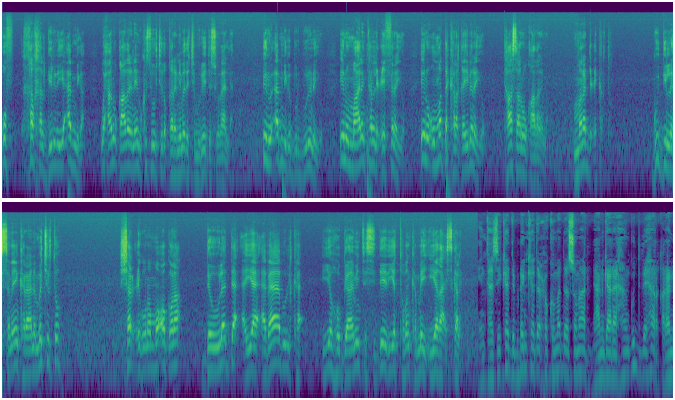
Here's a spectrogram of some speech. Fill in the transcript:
qof khalkhalgelinaya amniga waxaan u qaadanayna inuu ka soo horjeedo qarannimada jamhuuriyadda somalilan inuu amniga burburinayo inuu maalintan liciifinayo inuu ummadda kala qaybinayo taasaanu u qaadanayna mana dhici karto. Guddi la samayn karaana ma jirto. Sharciguna ma ogola. Dawladda ayaa abaabulka iyo hoggaaminta siddeed iyo tobanka may iyadaa iska leh intaasi kadib dhankeeda xukuumadda somalilan gaar ahaan guddida heer qaran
